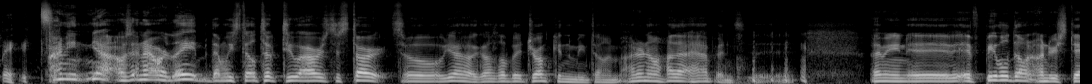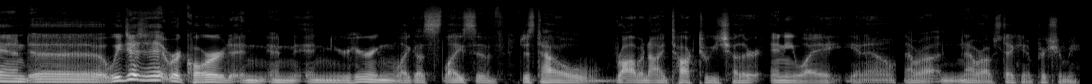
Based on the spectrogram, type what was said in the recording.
late. I mean, yeah, I was an hour late, but then we still took two hours to start. So yeah, I got a little bit drunk in the meantime. I don't know how that happens. Uh, I mean, if, if people don't understand, uh, we just hit record, and, and and you're hearing like a slice of just how Rob and I talk to each other anyway. You know, now Rob, now Rob's taking a picture of me.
